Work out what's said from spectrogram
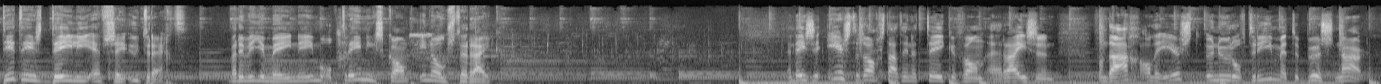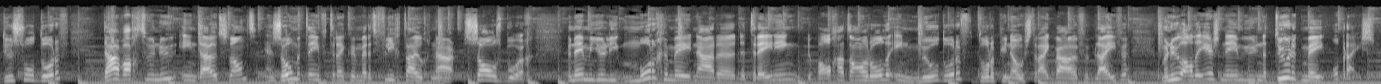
Dit is Daily FC Utrecht, waarin we je meenemen op trainingskamp in Oostenrijk. En deze eerste dag staat in het teken van reizen. Vandaag allereerst een uur of drie met de bus naar Düsseldorf. Daar wachten we nu in Duitsland. En zometeen vertrekken we met het vliegtuig naar Salzburg. We nemen jullie morgen mee naar eh, de training. De bal gaat dan rollen in Muldorf, dorpje in Oostenrijk waar we verblijven. Maar nu allereerst nemen we jullie natuurlijk mee op reis.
